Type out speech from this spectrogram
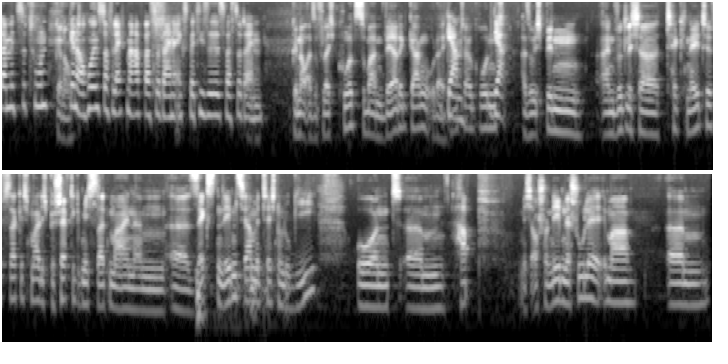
damit zu tun. Genau. Genau, hol uns doch vielleicht mal ab, was so deine Expertise ist, was so dein... Genau, also vielleicht kurz zu meinem Werdegang oder Gern. Hintergrund. Ja. Also ich bin ein wirklicher Tech-Native, sag ich mal. Ich beschäftige mich seit meinem äh, sechsten Lebensjahr mit Technologie und ähm, habe mich auch schon neben der Schule immer ähm,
